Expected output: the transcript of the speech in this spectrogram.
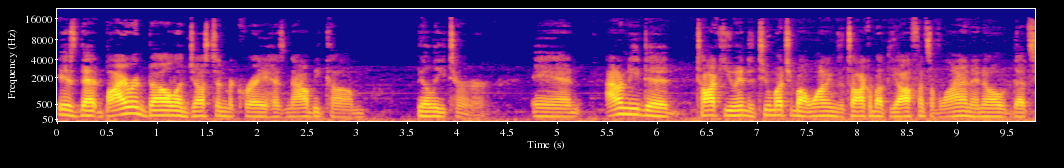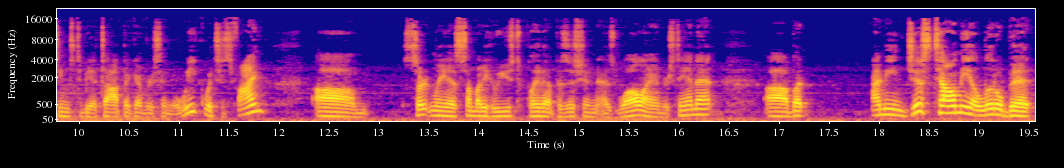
is that Byron Bell and Justin McCray has now become Billy Turner. And I don't need to talk you into too much about wanting to talk about the offensive line. I know that seems to be a topic every single week, which is fine. Um, certainly, as somebody who used to play that position as well, I understand that. Uh, but I mean, just tell me a little bit.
